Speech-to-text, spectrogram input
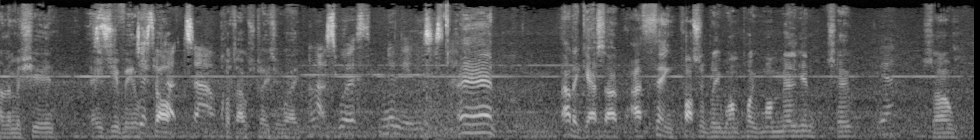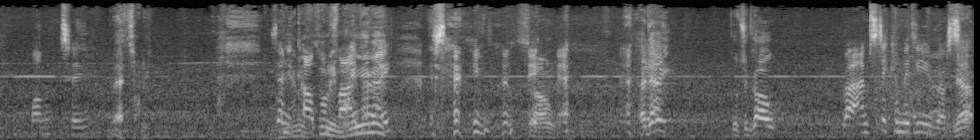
and the machine, AGV will Just stop. cuts out. Cut out straight away. And that's worth millions, isn't it? Uh, I'd guess, I, I think possibly 1.1 million, two. Yeah. So, One, two. that's only. It's only It's carbon only money, fibre, eh? It's only money. So, Eddie, good to go. Right, I'm sticking with you, Russ. Yeah.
